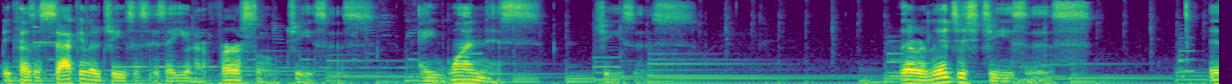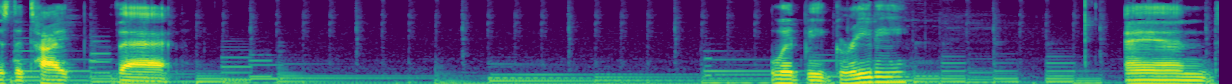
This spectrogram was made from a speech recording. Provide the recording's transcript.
because a secular Jesus is a universal Jesus, a oneness Jesus. The religious Jesus is the type that would be greedy and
